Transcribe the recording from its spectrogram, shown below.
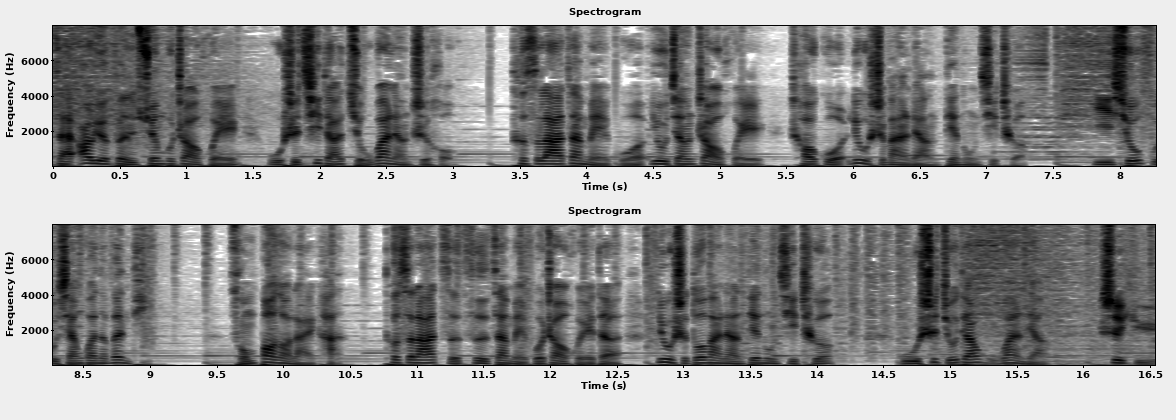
在二月份宣布召回五十七点九万辆之后，特斯拉在美国又将召回超过六十万辆电动汽车，以修复相关的问题。从报道来看，特斯拉此次在美国召回的六十多万辆电动汽车，五十九点五万辆是与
